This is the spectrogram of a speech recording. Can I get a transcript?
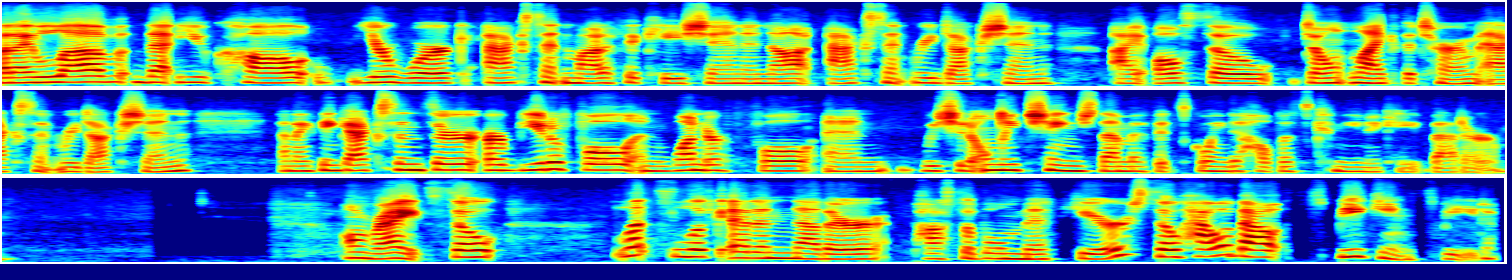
But I love that you call your work accent modification and not accent reduction. I also don't like the term accent reduction. And I think accents are, are beautiful and wonderful, and we should only change them if it's going to help us communicate better. All right, so let's look at another possible myth here. So, how about speaking speed?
